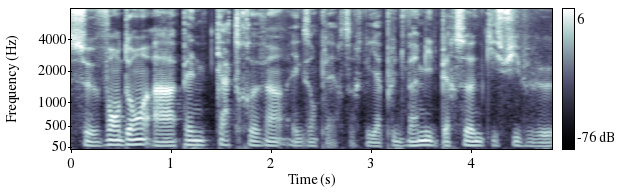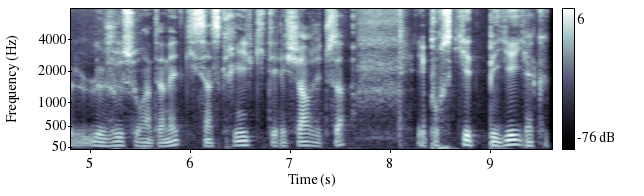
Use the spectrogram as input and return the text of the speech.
se vendant à à peine 80 exemplaires. C'est-à-dire qu'il y a plus de 20 000 personnes qui suivent le, jeu sur Internet, qui s'inscrivent, qui téléchargent et tout ça. Et pour ce qui est de payer, il n'y a que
